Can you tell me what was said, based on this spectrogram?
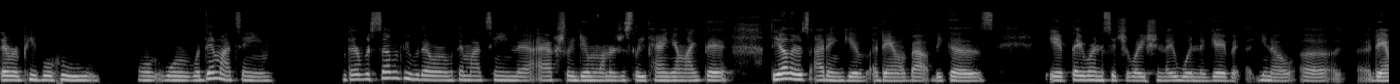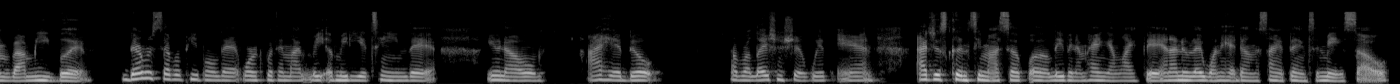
there were people who were, were within my team there were several people that were within my team that I actually didn't want to just leave hanging like that. The others I didn't give a damn about because if they were in a situation, they wouldn't have gave it, you know, a, damn about me. But there were several people that worked within my immediate team that, you know, I had built a relationship with, and I just couldn't see myself uh, leaving them hanging like that. And I knew they wouldn't have done the same thing to me, so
